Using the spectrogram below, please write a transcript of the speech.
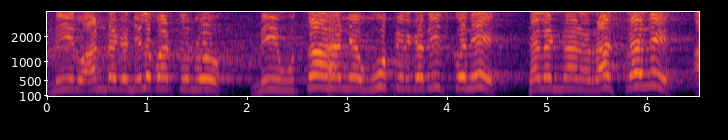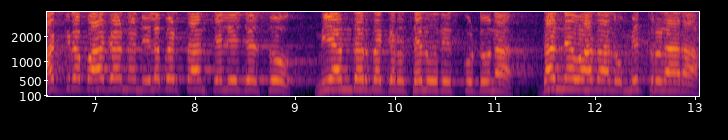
మీరు అండగా నిలబడుతున్నారు మీ ఉత్సాహాన్ని ఊపిరిగా తీసుకొని తెలంగాణ రాష్ట్రాన్ని అగ్రభాగాన నిలబెడతా అని తెలియజేస్తూ మీ అందరి దగ్గర సెలవు తీసుకుంటున్నా. ధన్యవాదాలు మిత్రులారా.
